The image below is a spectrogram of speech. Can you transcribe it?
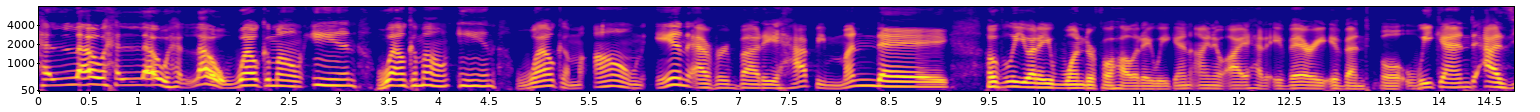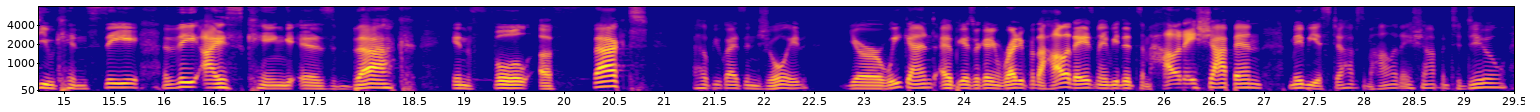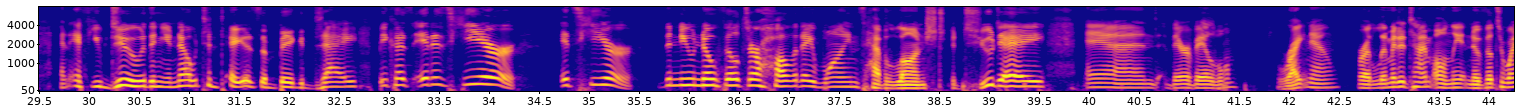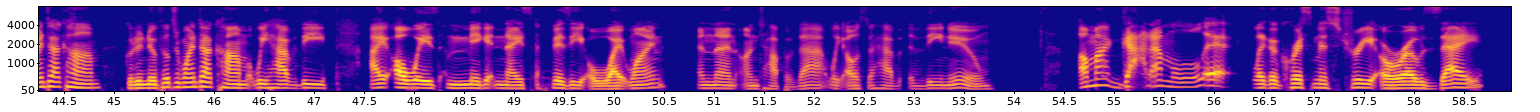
Hello, hello, hello. Welcome on in. Welcome on in. Welcome on in, everybody. Happy Monday. Hopefully, you had a wonderful holiday weekend. I know I had a very eventful weekend. As you can see, the Ice King is back in full effect. I hope you guys enjoyed your weekend. I hope you guys are getting ready for the holidays. Maybe you did some holiday shopping. Maybe you still have some holiday shopping to do. And if you do, then you know today is a big day because it is here. It's here. The new no filter holiday wines have launched today and they're available right now for a limited time only at nofilterwine.com. Go to nofilterwine.com. We have the I always make it nice fizzy white wine. And then on top of that, we also have the new Oh my god, I'm lit like a Christmas tree rose.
